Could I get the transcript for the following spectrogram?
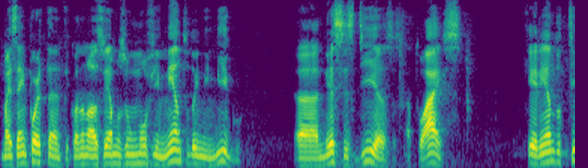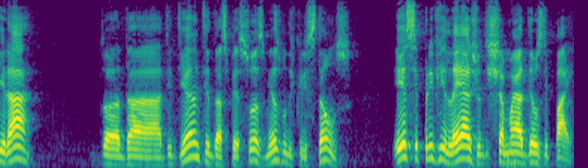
mas é importante. Quando nós vemos um movimento do inimigo uh, nesses dias atuais, querendo tirar da, da, de diante das pessoas, mesmo de cristãos, esse privilégio de chamar a Deus de Pai.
